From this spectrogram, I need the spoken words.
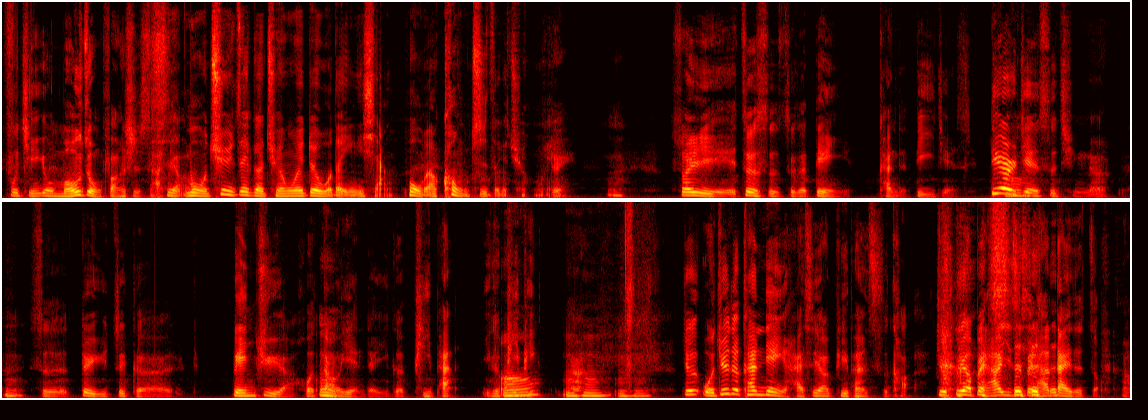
父亲用某种方式杀掉，抹去这个权威对我的影响，或我要控制这个权威。对，所以这是这个电影看的第一件事。第二件事情呢，是对于这个编剧啊或导演的一个批判。一个批评啊，就我觉得看电影还是要批判思考，就不要被他一直被他带着走啊，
